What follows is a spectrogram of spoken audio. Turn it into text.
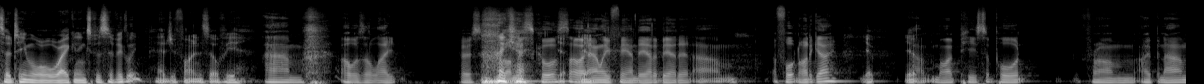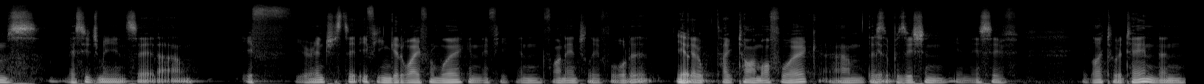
so Timor Awakening specifically, how did you find yourself here? Um, I was a late person on this course, Yep, so yep. I only found out about it um, a fortnight ago. Yep, yep. Um, my peer support from Open Arms messaged me and said, um, if you're interested, if you can get away from work and if you can financially afford it, Yep. get a, take time off work, um, there's a position in this if you'd like to attend. And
